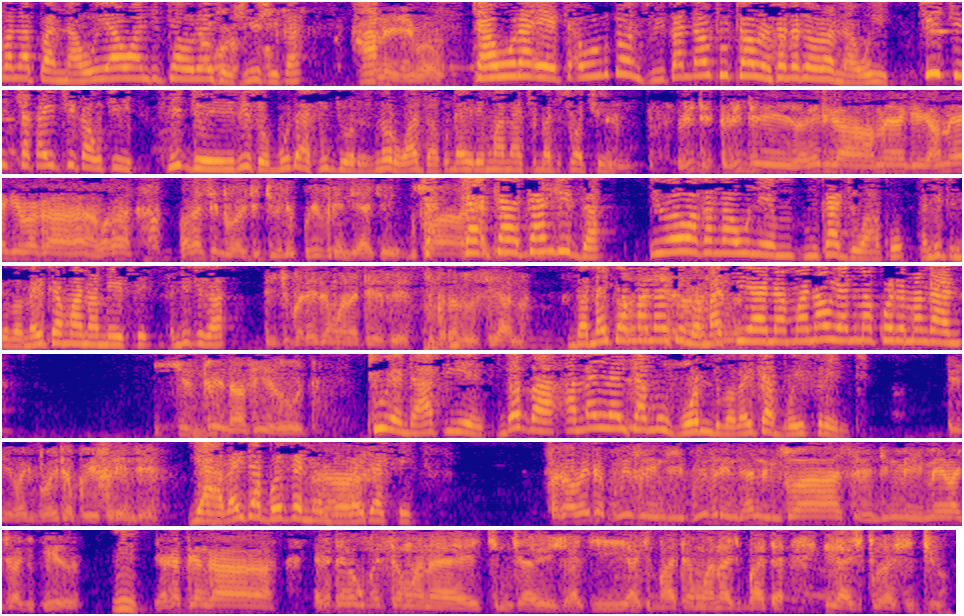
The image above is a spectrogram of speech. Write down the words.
panapa nhau yawanditaurira izvozvizvi ka Ha, Pane zvivavo. taura e uri kutonzwika nda kuti utaura ndisati ndataura nhau iyi. Chichi chakaitika kuti vhidhiyo iri rizobuda vhidhiyo rinorwadza kudai remwana achibatiswa chinhu? Video iyi zvakaitika hama yake hama yake vaka- vaka- vakasendwa vhidhiyo neboyfriend yake. Tangidza iwe wakanga une mukadzi wako handiti ndobva maita mwana mese. Handiti ka? Ichibva taita mwana tese chibva tazosiyana mbva maita mwana wese mbva masiyana. Mwana uyu ane makore mangani shes two and a half years old. Two and half years. Ndobva amai vaita move on ndobva vaita boyfriend. Eh, vaita boyfriend eh. ya vaita boyfriend ndobva vaita sei saka vaita boyfriend boyfriend hanzi musi wa17 may mai vacho vachigeza. Mm. yakatanga yakatanga kubatisa mwana chinhu chayo izvo achi- achibata mwana achibata iye achitora vhidhiyo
